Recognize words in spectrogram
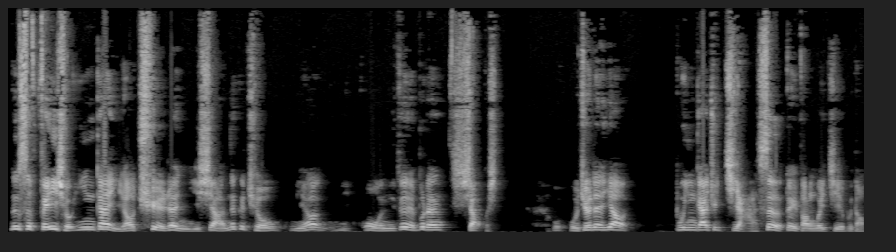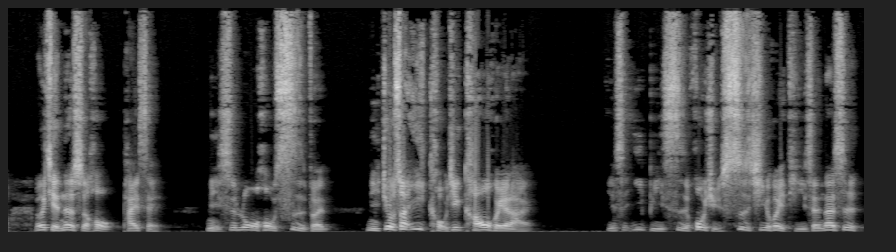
那是飞球，应该也要确认一下那个球，你要你哦，你这也不能小，我我觉得要不应该去假设对方会接不到，而且那时候拍谁，你是落后四分。你就算一口气敲回来，也是一比四，或许士气会提升。但是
